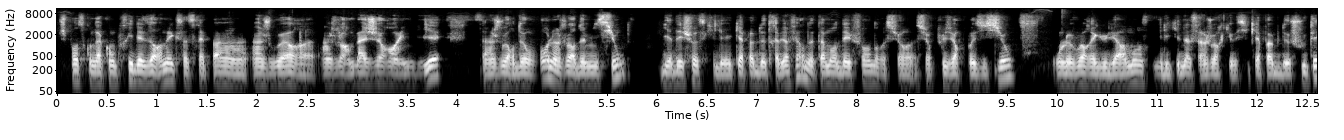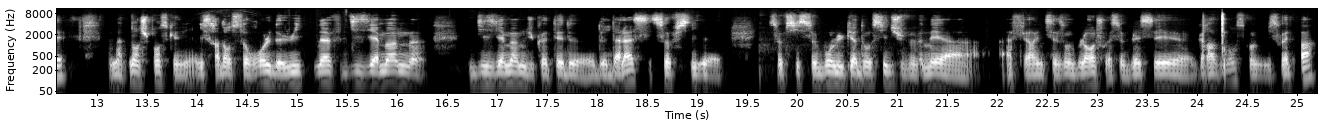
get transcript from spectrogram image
Je pense qu'on a compris désormais que ça serait pas un, un joueur, un joueur majeur en NBA. C'est un joueur de rôle, un joueur de mission. Il y a des choses qu'il est capable de très bien faire, notamment défendre sur, sur plusieurs positions. On le voit régulièrement. Nilikina, c'est un joueur qui est aussi capable de shooter. Maintenant, je pense qu'il sera dans ce rôle de 8, 9, 10e homme, 10e homme du côté de, Dallas, sauf si, euh, sauf si ce bon Lucas Doncic venait à, à faire une saison blanche ou à se blesser euh, gravement, ce qu'on ne lui souhaite pas.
